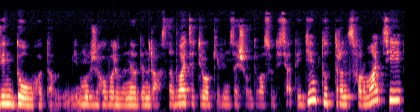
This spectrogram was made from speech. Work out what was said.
він довго там, ми вже говорили не один раз. На 20 років він зайшов до вас у 10-й дім. Тут трансформації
